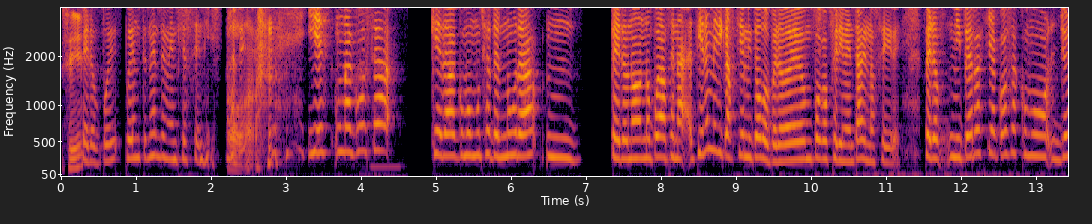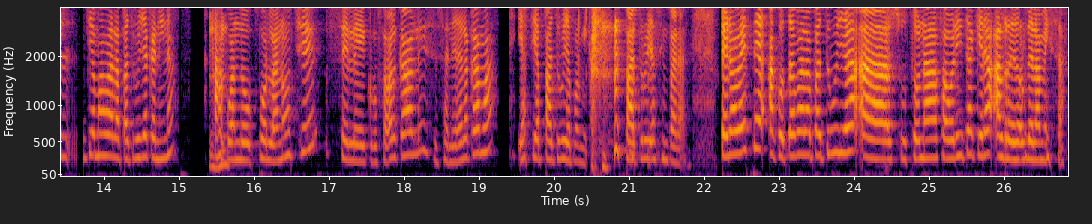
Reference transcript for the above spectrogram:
Sí. pero pue- pueden tener demencia senil, ¿vale? Oh. Y es una cosa que da como mucha ternura, mm, pero no, no puede hacer nada. Tiene medicación y todo, pero es un poco experimental y no se vive. Pero mi perra hacía cosas como yo llamaba a la patrulla canina a cuando por la noche se le cruzaba el cable y se salía de la cama y hacía patrulla por mi casa. patrulla sin parar. Pero a veces acotaba la patrulla a su zona favorita, que era alrededor de la mesa.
